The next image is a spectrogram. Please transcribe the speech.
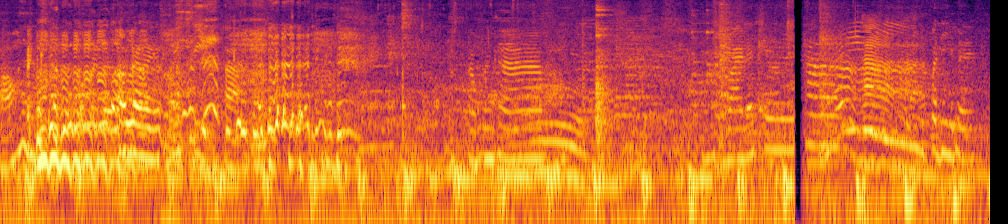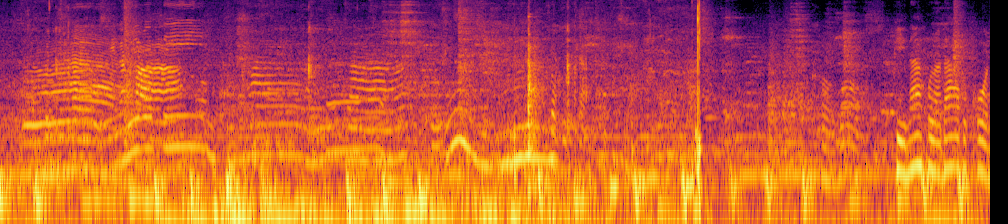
เอาเอาเลยไม่จีบค่ะ ขอบคุณครับวายและชื่อค่ะค่ะพอดีเลยขอบคุณค่ะน้ำมันตีค่ะจ้าขอบคุณค่ะ ขอบอกพีหน้าโคลาด้าทุกคน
